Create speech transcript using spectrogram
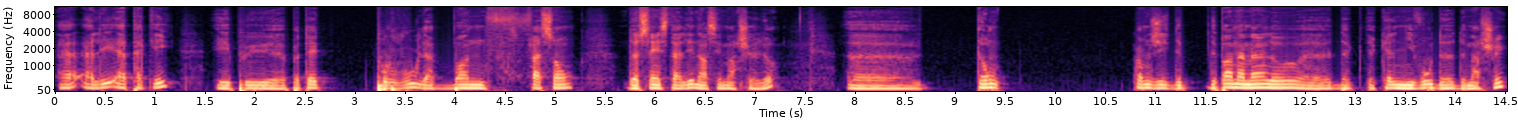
à aller attaquer. Et puis euh, peut-être pour vous la bonne façon de s'installer dans ces marchés-là. donc, comme j'ai dépendamment là, de, quel niveau de, marché.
